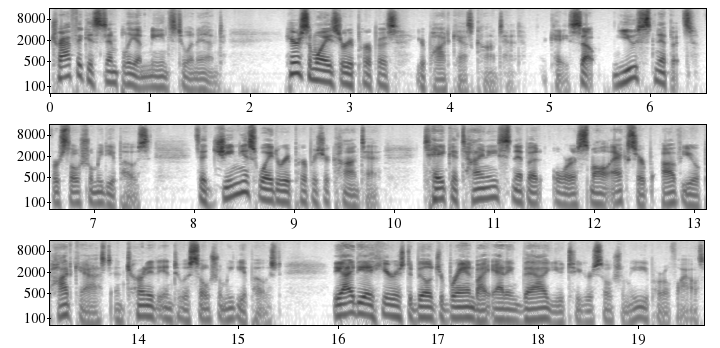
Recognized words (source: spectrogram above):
Traffic is simply a means to an end. Here are some ways to repurpose your podcast content. Okay, so use snippets for social media posts. It's a genius way to repurpose your content. Take a tiny snippet or a small excerpt of your podcast and turn it into a social media post. The idea here is to build your brand by adding value to your social media profiles.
